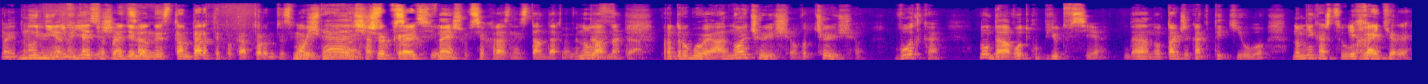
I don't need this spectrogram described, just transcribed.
Ну, не, не но есть обижаться. определенные стандарты, по которым ты Ой, смотришь, да, понимаешь, сейчас что у всех, красиво. знаешь, у всех разные стандарты. Ну Да, ладно, да. про другое. А ну а что еще? Вот что еще? Водка? Ну да, водку пьют все, да, но так же, как текилу. Но мне кажется, И уже... хакеры,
